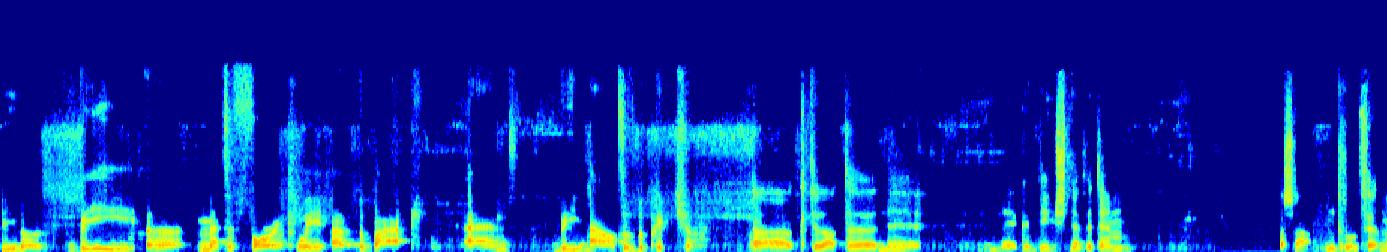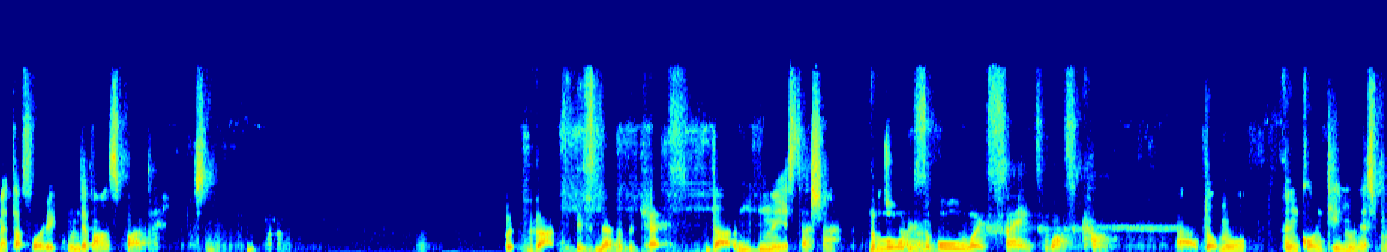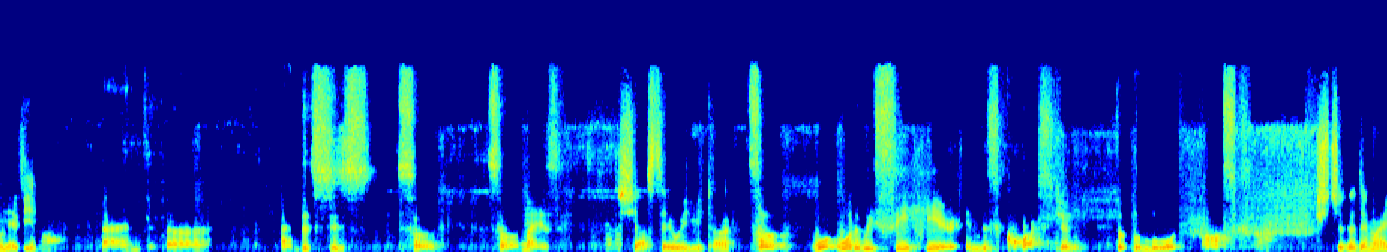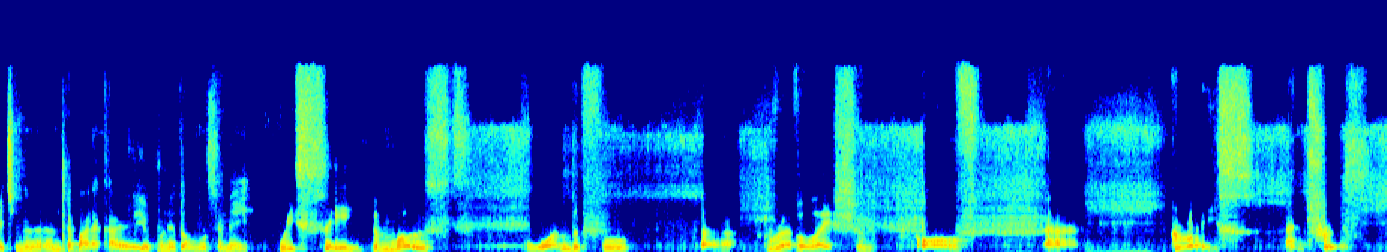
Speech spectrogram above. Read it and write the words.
you know, be uh, metaphorically at the back and be out of the picture. câteodată uh, ne, ne gândim și ne vedem așa, într-un fel metaforic, undeva în spate. But that is never the case. Dar nu este așa. The Lord is always saying to us, come. Uh, Domnul în continuu ne spune vino. And, uh, and this is so, so amazing. Și asta e uimitor. So, what, what do we see here in this question that the Lord asks? Și ce vedem aici în întrebarea care eu pune Domnul We see the most wonderful uh, revelation of uh, grace and truth.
